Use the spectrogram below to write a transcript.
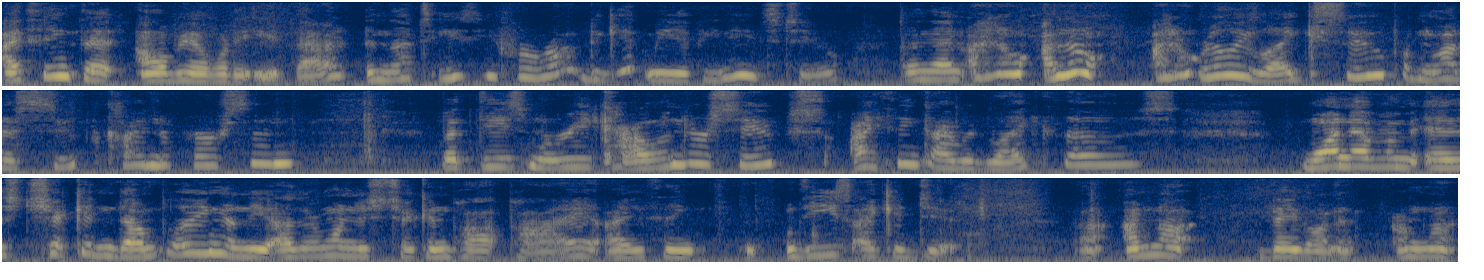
I think that I'll be able to eat that, and that's easy for Rob to get me if he needs to. And then I don't, I don't, I don't really like soup. I'm not a soup kind of person. But these Marie Callender soups, I think I would like those. One of them is chicken dumpling and the other one is chicken pot pie. I think these I could do. Uh, I'm not big on it. I'm not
